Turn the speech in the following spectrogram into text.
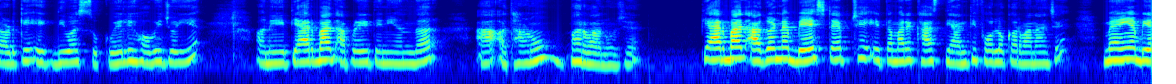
તડકે એક દિવસ સૂકવેલી હોવી જોઈએ અને ત્યારબાદ આપણે તેની અંદર આ અથાણું ભરવાનું છે. ત્યારબાદ આગળના બે સ્ટેપ છે એ તમારે ખાસ ધ્યાનથી ફોલો કરવાના છે. મેં અહીંયા બે,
